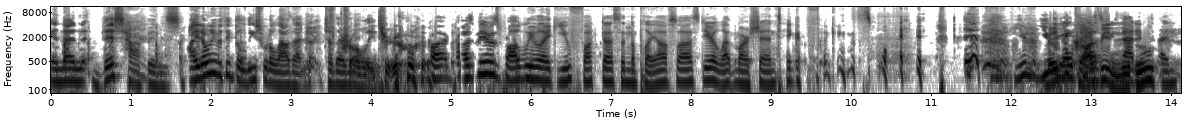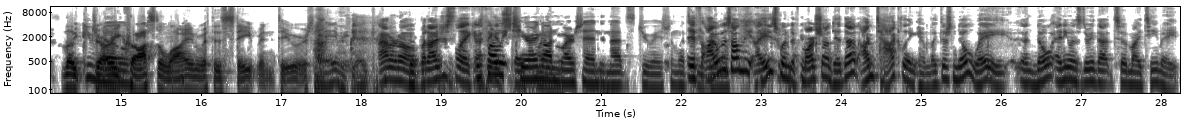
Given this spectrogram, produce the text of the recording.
and then this happens. I don't even think the Leafs would allow that to their probably goalie. true. Cro- Crosby was probably like, "You fucked us in the playoffs last year. Let Marchand take a fucking swipe." you, you Maybe know Crosby Crosby's knew, like You Jarry know. crossed the line with his statement too, or something. Maybe I don't know, but I just like He I was think probably it's so cheering on funny. Marchand in that situation. Let's If I real. was on the ice when if Marchand did that, I'm tackling him. Like, there's no way, uh, no anyone's doing that to my teammate.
